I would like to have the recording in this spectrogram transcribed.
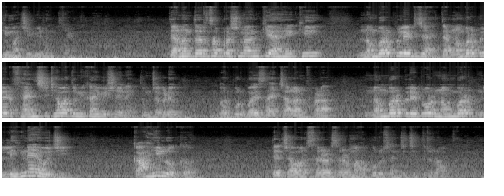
ही माझी विनंती आहे. त्यानंतरचा प्रश्न आणखी आहे की नंबर प्लेट जे आहे त्या नंबर प्लेट फॅन्सी ठेवा तुम्ही काही विषय नाही. तुमच्याकडे भरपूर पैसा आहे चालन फाडा. नंबर प्लेटवर नंबर लिहिण्याऐवजी काही लोक त्याच्यावर सरळ सरळ महापुरुषांचे चित्र लावतात.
